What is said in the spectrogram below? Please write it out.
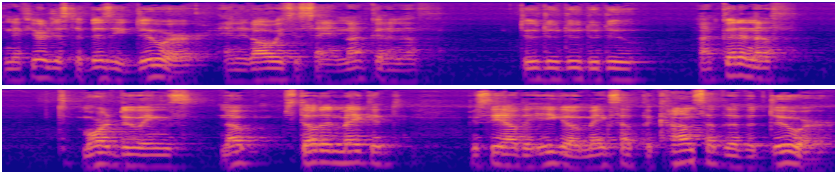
And if you're just a busy doer and it always is saying not good enough, do, do, do, do, do, not good enough, more doings, nope, still didn't make it. You see how the ego makes up the concept of a doer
